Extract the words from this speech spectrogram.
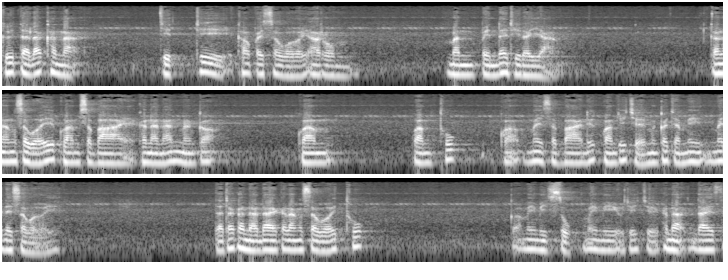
คือแต่ละขณะจิตที่เข้าไปเสวยอารมณ์ มันเป็นได้ทีละอย่างกำลังเสวยความสบาย ขณะนั้นมันก็ความความทุกข์ความไม่สบายหรือความเฉยๆมันก็จะไม่ไม่ได้เสวย แต่ถ้าขณะใดกำลังเสวยทุกข์ก็ไม่มีสุขไม่มีอยู่เฉยๆขณะใดเส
